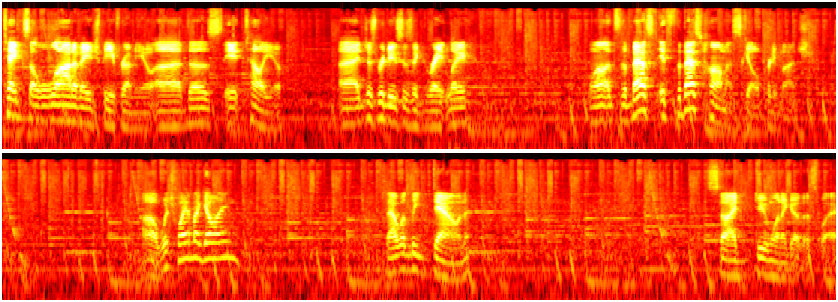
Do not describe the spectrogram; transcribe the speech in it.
takes a lot of HP from you. Uh, does it tell you? Uh, it just reduces it greatly. Well, it's the best. It's the best Hama skill, pretty much. Uh, which way am I going? That would lead down. So I do want to go this way.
